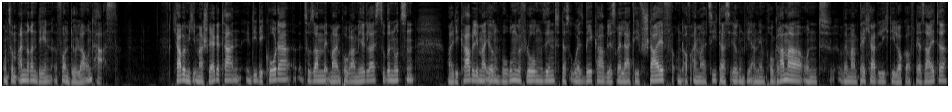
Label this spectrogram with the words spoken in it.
und zum anderen den von Döhler und Haas. Ich habe mich immer schwer getan, die Decoder zusammen mit meinem Programmiergleis zu benutzen, weil die Kabel immer irgendwo rumgeflogen sind. Das USB-Kabel ist relativ steif und auf einmal zieht das irgendwie an den Programmer und wenn man Pech hat, liegt die Lok auf der Seite.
